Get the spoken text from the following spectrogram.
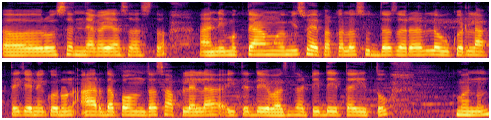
रोज संध्याकाळी असं असतं. आणि मग त्यामुळे मी स्वयंपाकाला सुद्धा जरा लवकर लागते जेणेकरून अर्धा पाऊण तास आपल्याला इथे देवांसाठी देता येतो म्हणून.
